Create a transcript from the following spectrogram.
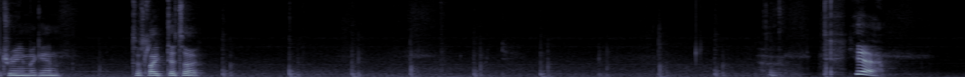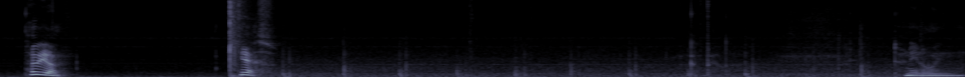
dream again. Just like Ditto. Yeah. Hurry on. Yes. Tony Loing.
